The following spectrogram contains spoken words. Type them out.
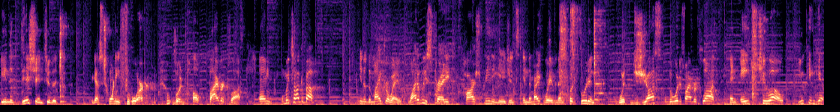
in addition to the, I guess, 24 wood pulp fiber cloths. And when we talk about, you know, the microwave, why do we spray harsh cleaning agents in the microwave and then put food in it? With just the wood fiber cloth and H2O, you can get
